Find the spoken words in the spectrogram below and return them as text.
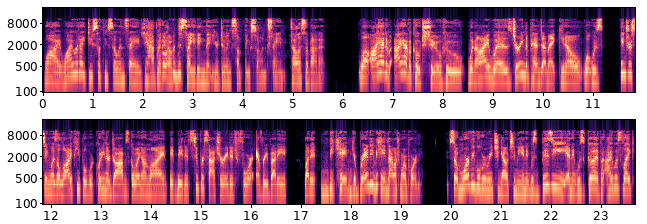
why? Why would I do something so insane? Yeah, but how exciting that you're doing something so insane. Tell us about it. Well, I had, a, I have a coach too, who when I was during the pandemic, you know, what was interesting was a lot of people were quitting their jobs, going online. It made it super saturated for everybody, but it became, your branding became that much more important. So more people were reaching out to me and it was busy and it was good, but I was like,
